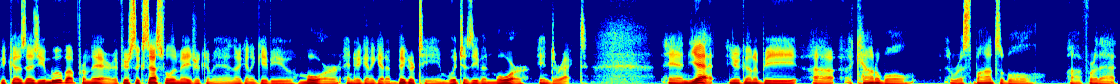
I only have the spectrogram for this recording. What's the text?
Because as you move up from there, if you're successful in major command, they're going to give you more, and you're going to get a bigger team, which is even more indirect. And yet, you're going to be uh, accountable and responsible uh, for that,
